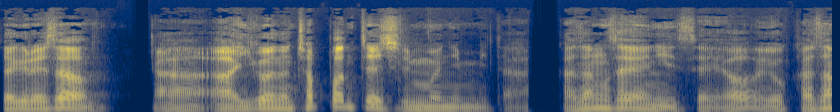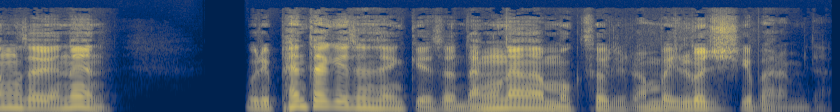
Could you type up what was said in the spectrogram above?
자 그래서 아, 아 이거는 첫 번째 질문입니다. 가상 사연이 있어요. 이 가상 사연은 우리 펜타케 선생님께서 낭낭한 목소리로 한번 읽어 주시기 바랍니다.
